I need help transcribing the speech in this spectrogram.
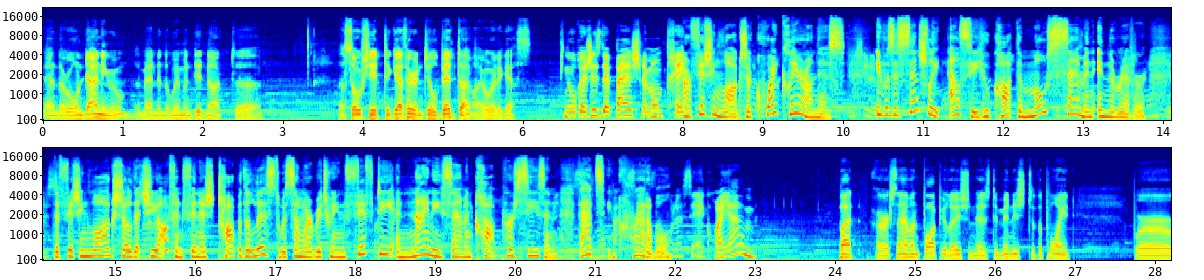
and their own dining room. The men and the women did not uh, associate together until bedtime, I would guess. Puis nos registres de pêche le montrent très Our fishing logs are quite clear on this. It was essentially Elsie who caught the most salmon in the river. The fishing logs show that she often finished top of the list with somewhere between 50 and 90 salmon caught per season. That's incredible. But our salmon population has diminished to the point where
